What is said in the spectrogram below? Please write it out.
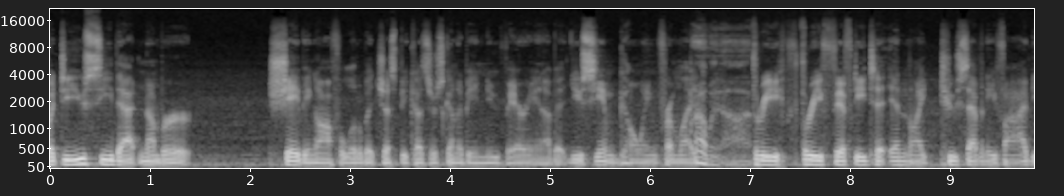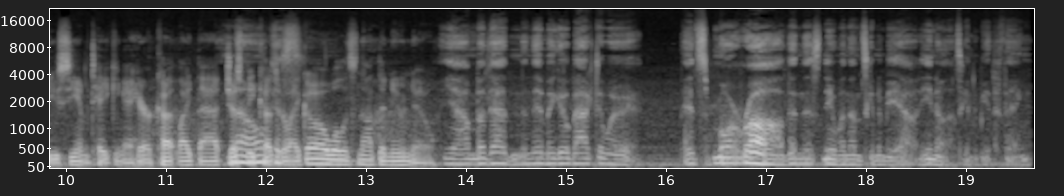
But do you see that number shaving off a little bit just because there's going to be a new variant of it? Do you see him going from like Probably not. three 350 to in like 275? Do you see him taking a haircut like that just No, because they're like, oh well, it's not the new new? Yeah, but that and then we go back to where it's more raw than this new one that's going to be out. You know, that's going to be the thing.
